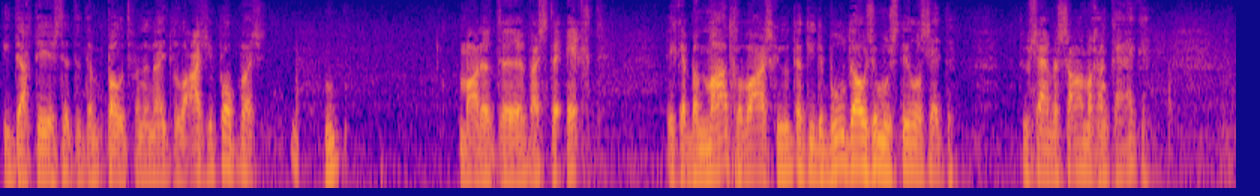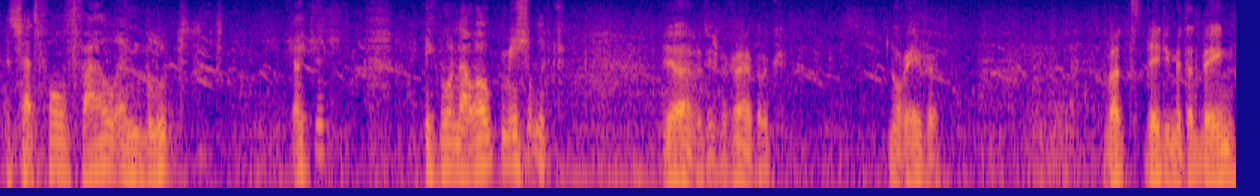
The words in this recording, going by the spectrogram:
ik dacht eerst dat het een poot van een etalagepop was. Maar het eh, was te echt. Ik heb een maat gewaarschuwd dat hij de bulldozer moest stilzetten. Toen zijn we samen gaan kijken. Het zat vol vuil en bloed. Jezus, ik word nou ook misselijk. Ja, dat is begrijpelijk. Nog even. Wat deed u met dat been?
